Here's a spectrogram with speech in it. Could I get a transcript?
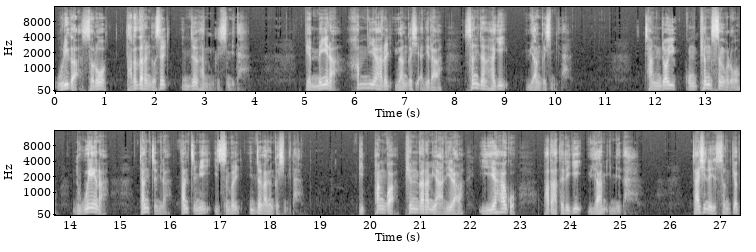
우리가 서로 다르다는 것을 인정하는 것입니다. 변명이나 합리화를 위한 것이 아니라 성장하기 위한 것입니다. 창조의 공평성으로 누구에게나 장점이나 단점이 있음을 인정하는 것입니다. 비판과 평가함이 아니라 이해하고 받아들이기 위함입니다. 자신의 성격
